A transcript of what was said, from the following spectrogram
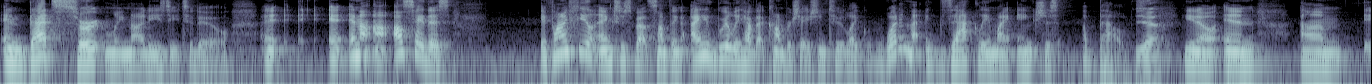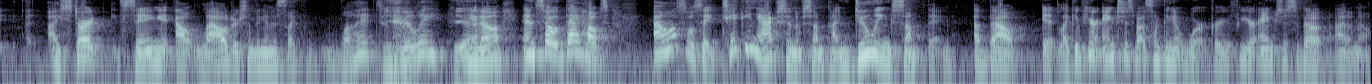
and that's certainly not easy to do. And, and, I'll say this: if I feel anxious about something, I really have that conversation too. Like, what am I exactly am I anxious about? Yeah. You know, and um, it, I start saying it out loud or something, and it's like, what? Really? Yeah. You know, and so that helps. I also say taking action of some kind, doing something about it. Like if you're anxious about something at work, or if you're anxious about, I don't know,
